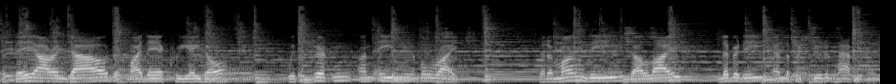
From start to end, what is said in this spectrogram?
that they are endowed by their Creator with certain unalienable rights, that among these are life, liberty, and the pursuit of happiness.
